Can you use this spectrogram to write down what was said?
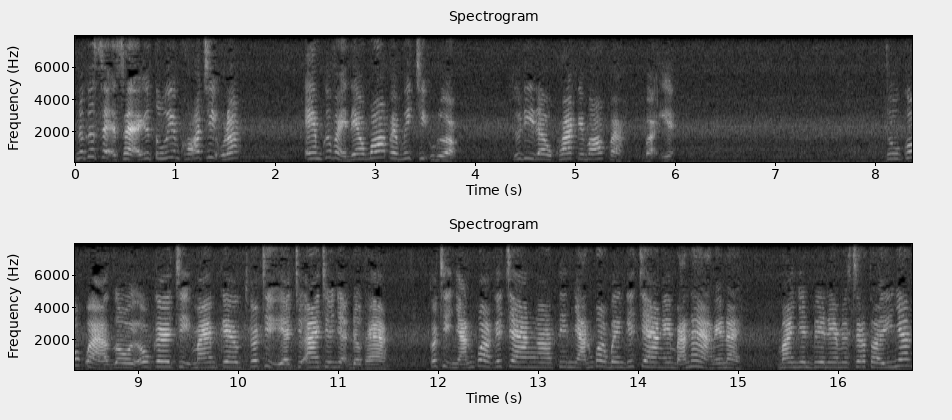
Nó cứ sệ sệ cái túi em khó chịu lắm. Em cứ phải đeo bóp em mới chịu được cứ đi đâu khoác cái bóp vào vậy ấy. Thu cúc à rồi ok chị mà em kêu các chị à, chưa ai chưa nhận được hàng? Các chị nhắn qua cái trang à, tin nhắn qua bên cái trang em bán hàng đây này. Mai nhân viên em sẽ thấy nhá.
